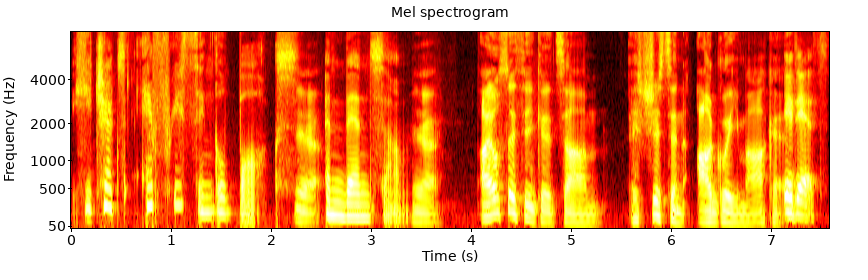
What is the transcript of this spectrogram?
he checks every single box, Yeah. and then some. Yeah. I also think it's um it's just an ugly market. It is.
